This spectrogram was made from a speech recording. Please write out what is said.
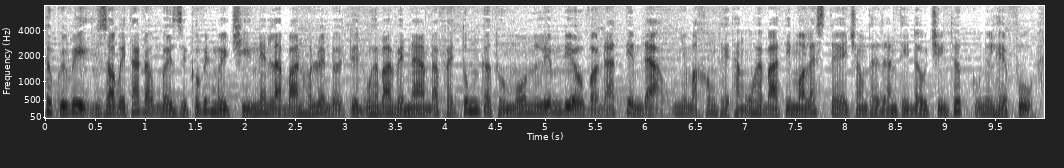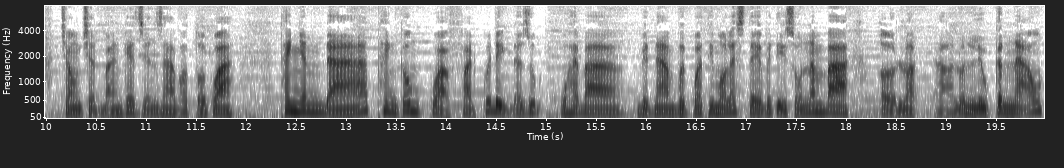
Thưa quý vị, do bị tác động bởi dịch Covid-19 nên là ban huấn luyện đội tuyển U23 Việt Nam đã phải tung cả thủ môn liêm điều vào đá tiền đạo nhưng mà không thể thắng U23 Timor Leste trong thời gian thi đấu chính thức cũng như là hiệp phụ trong trận bán kết diễn ra vào tối qua. Thanh Nhân đá thành công quả phạt quyết định đã giúp U23 Việt Nam vượt qua Timor Leste với tỷ số 5-3 ở loạt à, luân lưu cân não,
